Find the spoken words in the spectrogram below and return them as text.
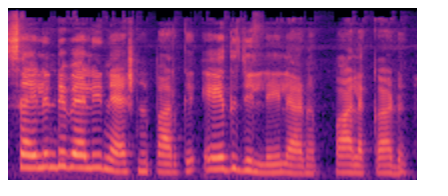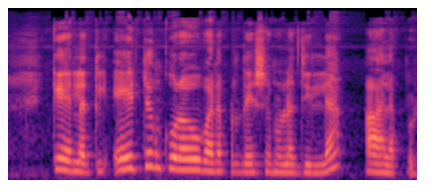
Silent Valley National Park ഏത് ജില്ലയിലാണ്? പാലക്കാട്. കേരളത്തിൽ ഏറ്റവും കുറവ് വനപ്രദേശമുള്ള ജില്ല ആലപ്പുഴ.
